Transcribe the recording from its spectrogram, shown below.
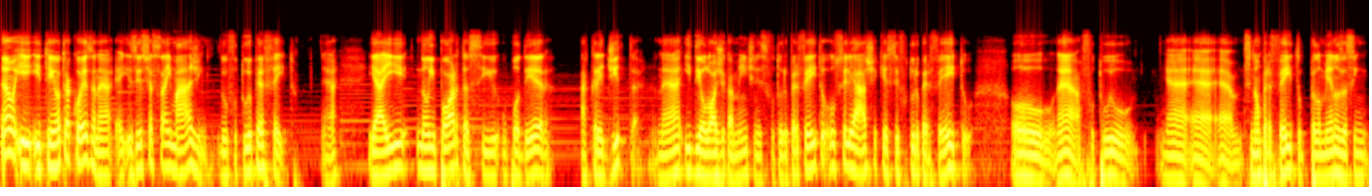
Não, e, e, tem outra coisa, né? Existe essa imagem do futuro perfeito, né? E aí não importa se o poder acredita, né, ideologicamente nesse futuro perfeito, ou se ele acha que esse futuro perfeito, ou, né, futuro é, é, é, se não perfeito, pelo menos assim,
